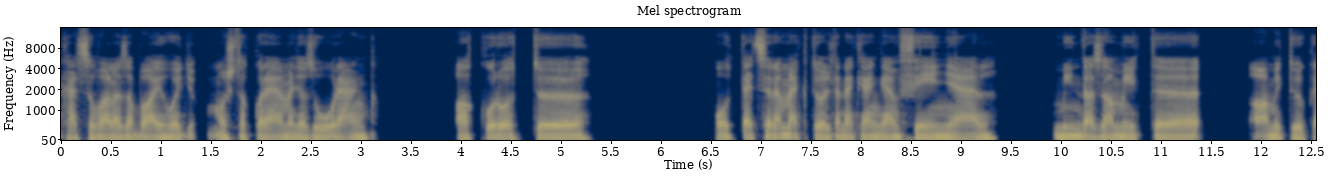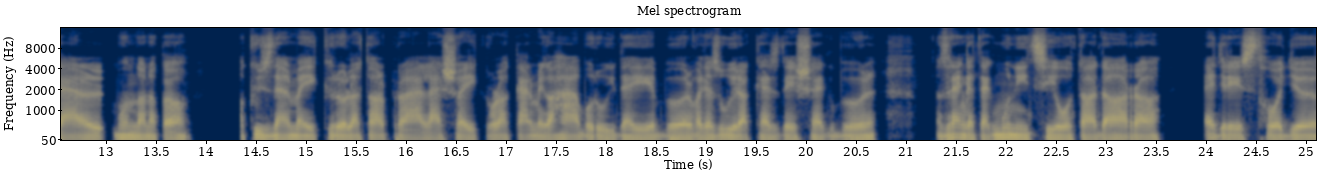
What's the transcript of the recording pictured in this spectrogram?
hát szóval az a baj, hogy most akkor elmegy az óránk, akkor ott, ott egyszerűen megtöltenek engem fényjel mindaz, amit, amit ők elmondanak a a küzdelmeikről, a talpraállásaikról, akár még a háború idejéből, vagy az újrakezdésekből. Az rengeteg muníciót ad arra egyrészt, hogy,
